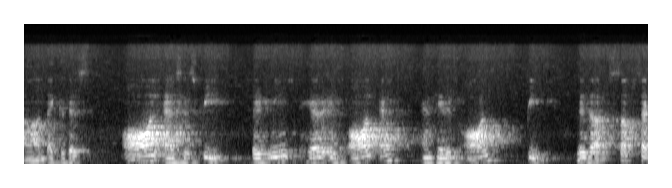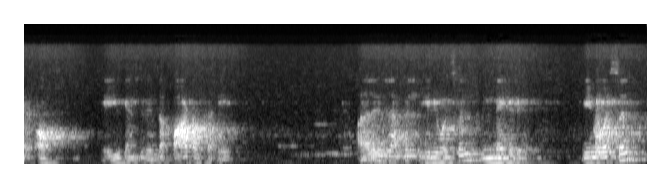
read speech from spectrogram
uh, like this all S is P so it means here is all S and here is all P there is a subset of A you can see is a part of the A. Another example universal negative. Universal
